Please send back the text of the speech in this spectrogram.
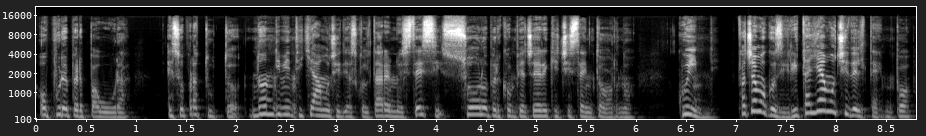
oppure per paura. E soprattutto non dimentichiamoci di ascoltare noi stessi solo per compiacere chi ci sta intorno. Quindi, facciamo così, ritagliamoci del tempo.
